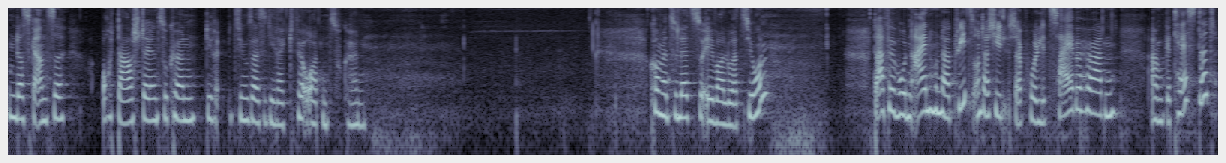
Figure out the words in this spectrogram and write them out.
um das Ganze auch darstellen zu können, beziehungsweise direkt verorten zu können. Kommen wir zuletzt zur Evaluation. Dafür wurden 100 Tweets unterschiedlicher Polizeibehörden ähm, getestet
